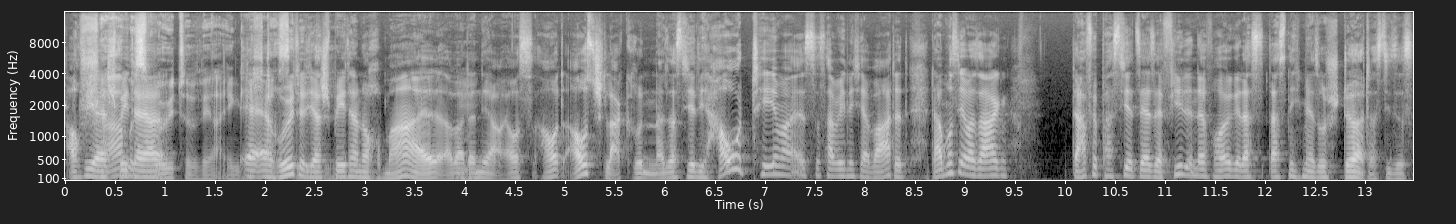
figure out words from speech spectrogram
Auch wie er später. wäre eigentlich. Er errötet ja später nochmal, aber mhm. dann ja aus Hautausschlaggründen. Also, dass hier die Hautthema ist, das habe ich nicht erwartet. Da muss ich aber sagen, dafür passiert sehr, sehr viel in der Folge, dass das nicht mehr so stört, dass dieses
